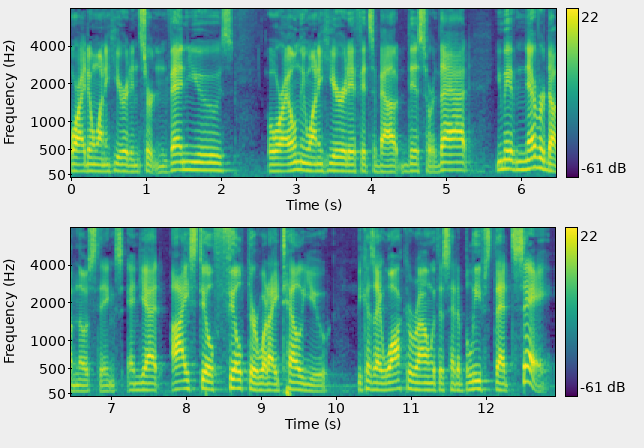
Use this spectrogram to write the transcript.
or I don't want to hear it in certain venues, or I only want to hear it if it's about this or that. You may have never done those things, and yet I still filter what I tell you because I walk around with a set of beliefs that say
